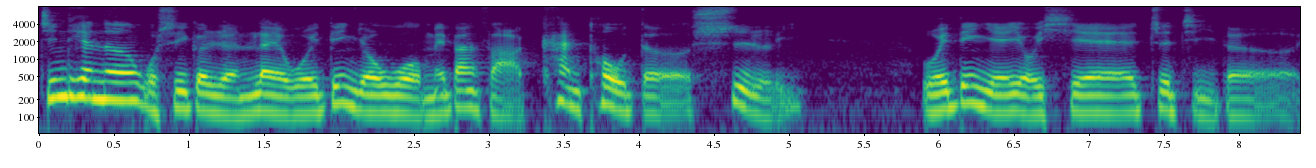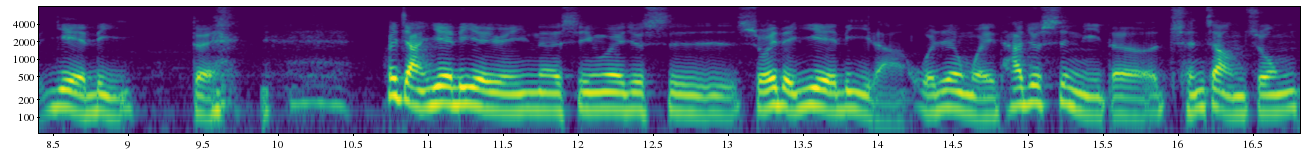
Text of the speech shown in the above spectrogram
今天呢，我是一个人类，我一定有我没办法看透的事理，我一定也有一些自己的业力。对，会讲业力的原因呢，是因为就是所谓的业力啦，我认为它就是你的成长中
